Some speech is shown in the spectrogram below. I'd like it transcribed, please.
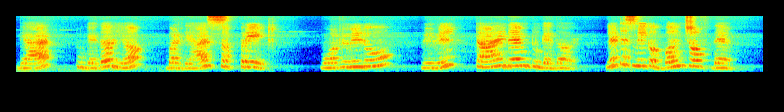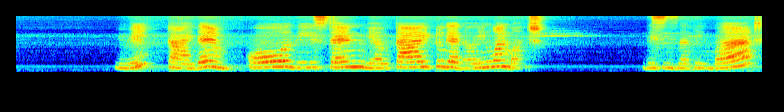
They are together here but they are separate. What we will do? We will tie them together. Let us make a bunch of them we will tie them. All these 10 we have tied together in one bunch. This is nothing but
